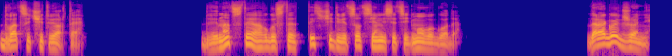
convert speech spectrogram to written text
24. 12 августа 1977 года. Дорогой Джонни,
